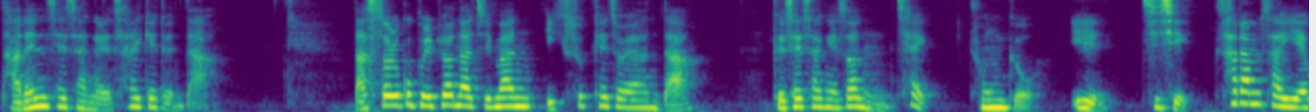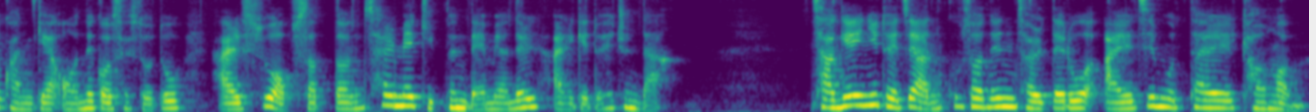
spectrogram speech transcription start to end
다른 세상을 살게 된다. 낯설고 불편하지만 익숙해져야 한다. 그 세상에선 책, 종교, 일, 지식, 사람 사이의 관계 어느 것에서도 알 수 없었던 삶의 깊은 내면을 알게도 해준다. 장애인이 되지 않고서는 절대로 알지 못할 경험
